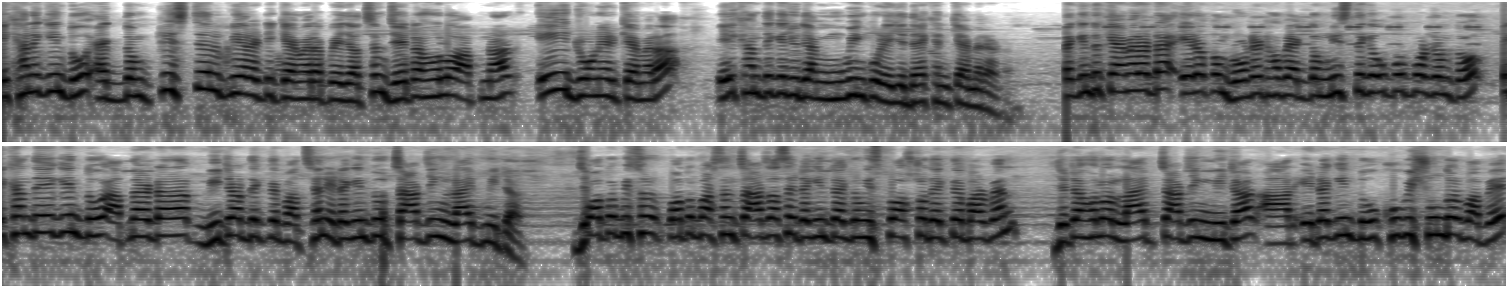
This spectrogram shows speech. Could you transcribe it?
এইখানে কিন্তু একদম ক্রিস্টাল ক্লিয়ার একটি ক্যামেরা পেয়ে যাচ্ছেন, যেটা হলো আপনার এই ড্রোনের ক্যামেরা এইখান থেকে যদি আমি মুভিং করি, এই যে দেখেন ক্যামেরাটা এটা কিন্তু ক্যামেরাটা এরকম রোটেট হবে একদম নিচ থেকে উপর পর্যন্ত। এখান থেকে কিন্তু আপনার একটা মিটার দেখতে পাচ্ছেন, এটা কিন্তু চার্জিং লাইভ মিটার যে কত কত পার্সেন্ট চার্জ আছে, এটা কিন্তু একদম স্পষ্ট দেখতে পারবেন। যেটা হলো লাইভ চার্জিং মিটার আর এটা কিন্তু খুবই সুন্দরভাবে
